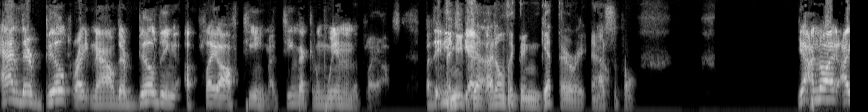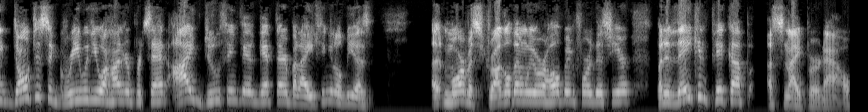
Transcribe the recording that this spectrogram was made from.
And they're built right now. They're building a playoff team, a team that can win in the playoffs. But they need, they need to, get, get I don't think they can get there right now. That's the problem. Yeah, no, I, I don't disagree with you 100%. I do think they'll get there, but I think it'll be a, a, more of a struggle than we were hoping for this year. But if they can pick up a sniper now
